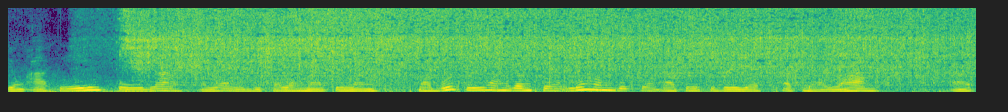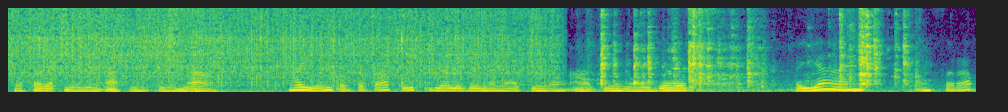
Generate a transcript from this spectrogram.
yung ating tuna. Ayan, igisa lang natin ng mabuti hanggang sa lumambot yung ating sibuyas at bawang. At masarap na yung ating tuna. Ngayon, pagkatapos, ilalagay na natin ang ating noodles. Ayan, ang sarap.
